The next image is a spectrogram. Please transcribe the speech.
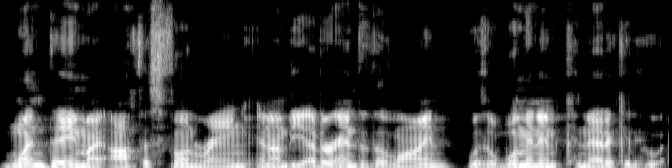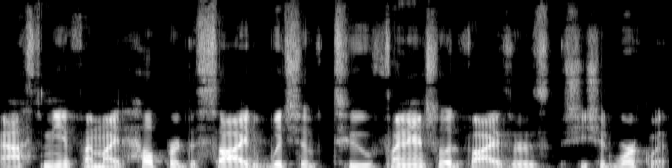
One day my office phone rang and on the other end of the line was a woman in Connecticut who asked me if I might help her decide which of two financial advisors she should work with.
